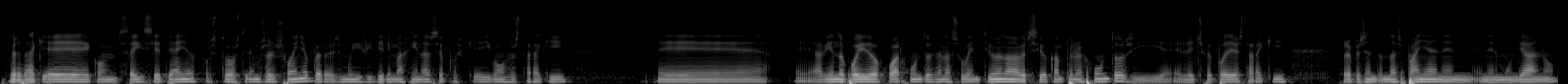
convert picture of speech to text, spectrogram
Es verdad que con 6, 7 años pues todos tenemos el sueño, pero es muy difícil imaginarse pues que íbamos a estar aquí eh, eh, habiendo podido jugar juntos en la sub-21, haber sido campeones juntos y el hecho de poder estar aquí representando a España en, en, en el Mundial, ¿no?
